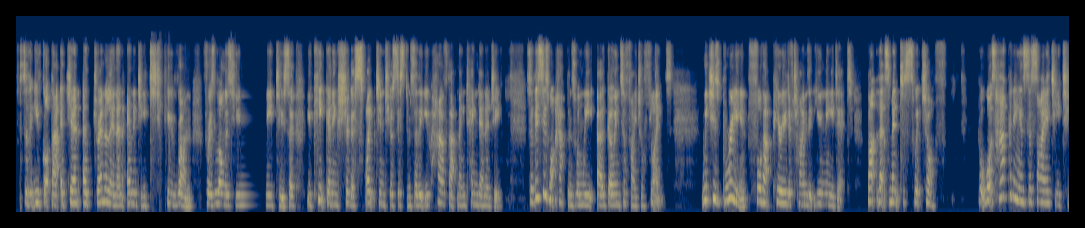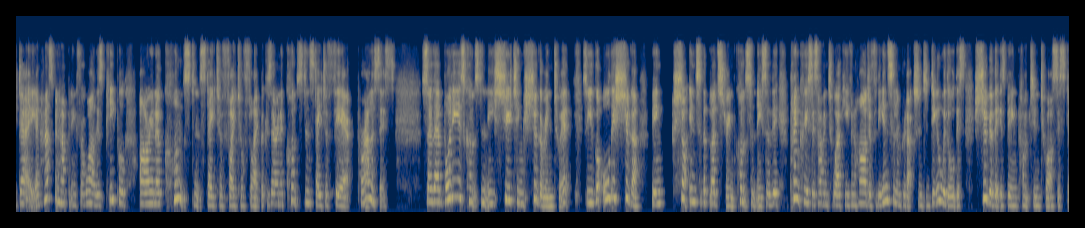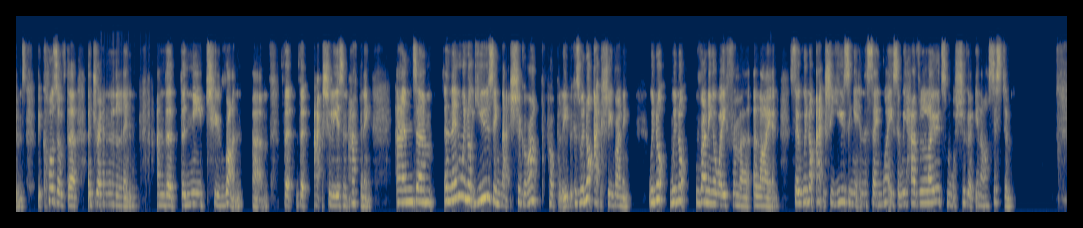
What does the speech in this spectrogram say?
so that you've got that adrenaline and energy to run for as long as you need to. So you keep getting sugar spiked into your system so that you have that maintained energy. So this is what happens when we uh, go into fight or flight, which is brilliant for that period of time that you need it, but that's meant to switch off. But what's happening in society today and has been happening for a while is people are in a constant state of fight or flight because they're in a constant state of fear paralysis. So their body is constantly shooting sugar into it. So you've got all this sugar being shot into the bloodstream constantly. So the pancreas is having to work even harder for the insulin production to deal with all this sugar that is being pumped into our systems because of the adrenaline and the, the need to run um, that, that actually isn't happening. And um, and then we're not using that sugar up properly because we're not actually running we're not we're not running away from a, a, lion. So we're not actually using it in the same way. So we have loads more sugar in our system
